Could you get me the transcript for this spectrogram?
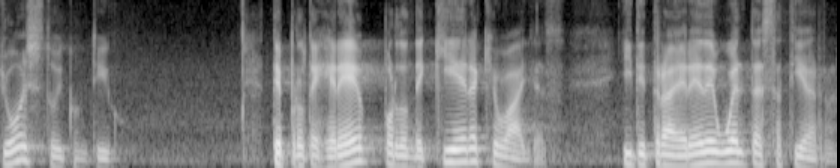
Yo estoy contigo. Te protegeré por donde quiera que vayas y te traeré de vuelta a esta tierra.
